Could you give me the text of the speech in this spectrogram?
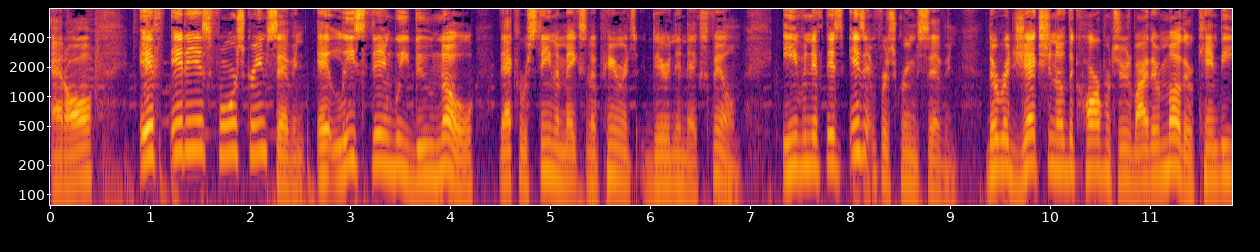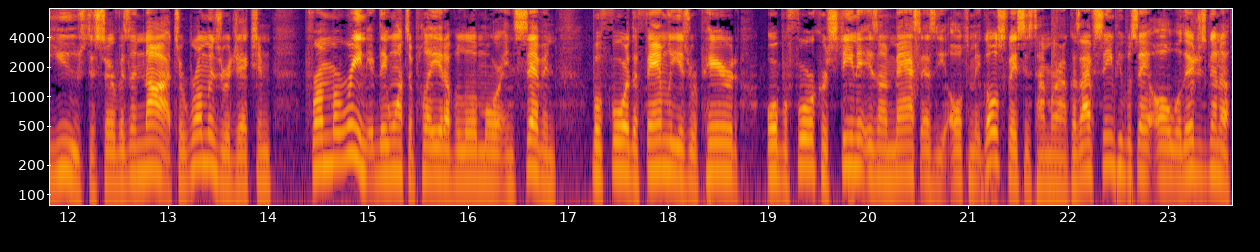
at all. If it is for Scream 7, at least then we do know that Christina makes an appearance during the next film. Even if this isn't for Scream 7, the rejection of the Carpenters by their mother can be used to serve as a nod to Roman's rejection from Maureen if they want to play it up a little more in 7 before the family is repaired or before Christina is unmasked as the ultimate Ghostface this time around. Because I've seen people say, oh, well, they're just going to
